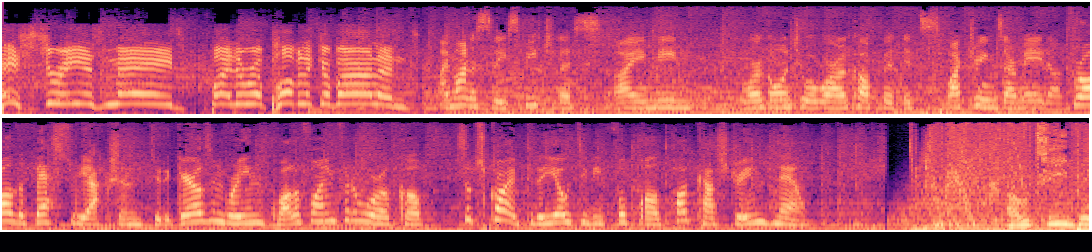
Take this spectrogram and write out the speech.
History is made by the Republic of Ireland. I'm honestly speechless. I mean, we're going to a World Cup. It's what dreams are made of. For all the best reaction to the girls in green qualifying for the World Cup, subscribe to the OTB Football podcast stream now. OTB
